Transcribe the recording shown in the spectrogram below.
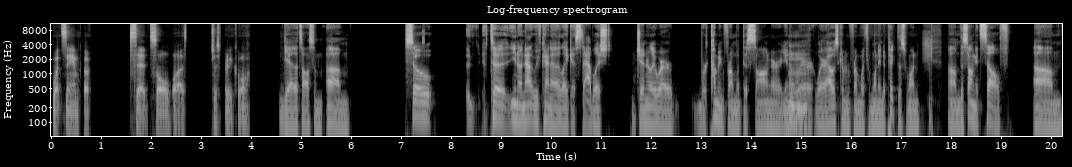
what sam cooke said soul was which is pretty cool Yeah, that's awesome. Um, so uh, to you know, now that we've kind of like established generally where we're coming from with this song, or you know Mhm. where where I was coming from with wanting to pick this one, um, the song itself, um,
